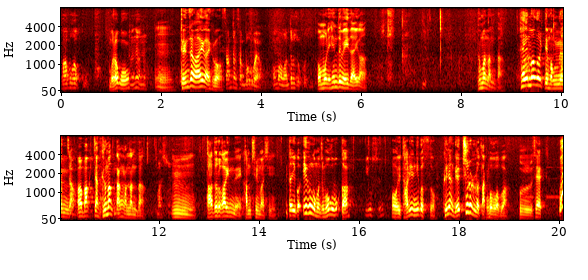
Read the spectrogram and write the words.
바보 같고. 뭐라고? 아니 아니. 응 된장 아이가 이거 쌈장 쌈 먹어봐요. 엄마 만들어줬거든. 어머니 핸드메이드 아이가 그만 난다 해 먹을 때 먹는 막장. 어 막장 그 막딱 맛난다 맛있죠. 음다 들어가 있네 감칠맛이 일단 이거 익은 거 먼저 먹어볼까? 익었어요? 어, 이 다리는 익었어. 그냥 내추럴로 딱 먹어봐봐. 둘, 셋. 왕!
